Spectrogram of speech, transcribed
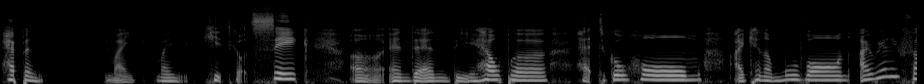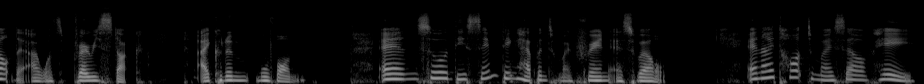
happen my my kids got sick uh, and then the helper had to go home i cannot move on i really felt that i was very stuck i couldn't move on and so the same thing happened to my friend as well. And i thought to myself hey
